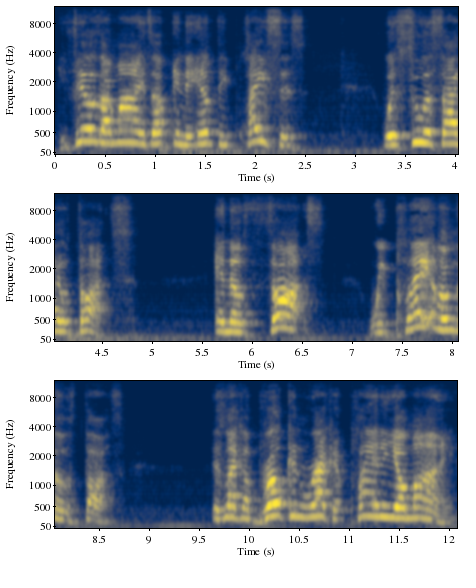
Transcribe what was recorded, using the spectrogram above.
He fills our minds up in the empty places with suicidal thoughts. And those thoughts, we play on those thoughts. It's like a broken record playing in your mind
